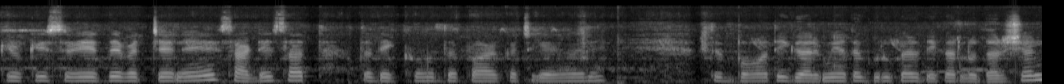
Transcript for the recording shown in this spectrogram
ਕਿਉਂਕਿ ਸਵੇਰ ਦੇ ਬੱਚੇ ਨੇ 7:30 ਤਾਂ ਦੇਖੋ ਉਧਰ ਪਾਰਕ 'ਚ ਗਏ ਹੋਏ ਨੇ। ਤੇ ਬਹੁਤ ਹੀ ਗਰਮੀ ਹੈ, ਤਾਂ ਗੁਰੂ ਘਰ ਦੇ ਕਰ ਲੋ ਦਰਸ਼ਨ।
